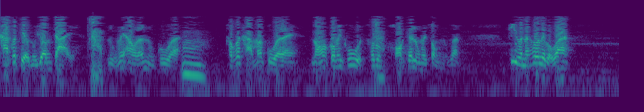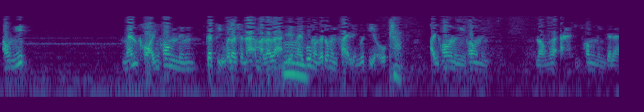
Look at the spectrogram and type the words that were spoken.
ค่าก๋วยเตี๋ยวหนูยอมจ่ายครับหนูไม่เอาแล้วหนูกลัว อืม เขาก็ถามว่ากลัวอะไร น้องก็ไม่พูดเขาบอกขอแค่ลงไปส่งหนูก่อนพี่วันนั้นเขาเลยบอกว่า เอางี้งั้นขออีกห้องนึงก็ถือว่าเราชนะมาแล้วล่ะอืม ยังไงพวกมันก็ต้องเป็นฝ่ายเลี้ยงก๋วยเตี๋ยวครับ เอาอีกห้องหนึ่งอีกห้องหนึ่งน้องก็อะอีกห้องหนึ่งก็ได้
